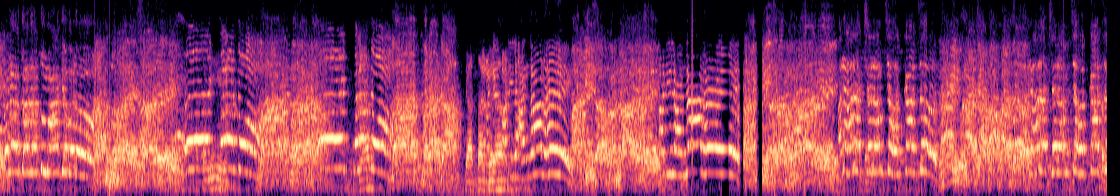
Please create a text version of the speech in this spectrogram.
बोलो दादा तुम आगे बढ़ो चार तारखेला पाटील अंगार है पाटील अंगार है अरे आरक्षण आमच्या हक्काचं अरे आरक्षण आमच्या हक्काचं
